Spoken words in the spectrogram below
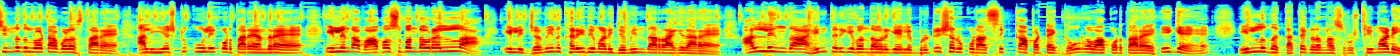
ಚಿನ್ನದ ಲೋಟ ಬಳಸ್ತಾರೆ. ಅಲ್ಲಿ ಎಷ್ಟು ಕೂಲಿ ಕೊಡ್ತಾರೆ ಅಂದರೆ ಇಲ್ಲಿಂದ ವಾಪಸ್ ಬಂದವರೆಲ್ಲ ಇಲ್ಲಿ ಜಮೀನು ಖರೀದಿ ಮಾಡಿ ಜಮೀನ್ದಾರರಾಗಿದ್ದಾರೆ. ಅಲ್ಲಿಂದ ಹಿಂತಿರುಗಿ ಬಂದವರಿಗೆ ಇಲ್ಲಿ ಬ್ರಿಟಿಷರು ಕೂಡ ಸಿಕ್ಕಾಪಟ್ಟೆ ಗೌರವ ಕೊಡ್ತಾರೆ. ಹೀಗೆ ಇಲ್ಲದ ಕತೆಗಳನ್ನು ಸೃಷ್ಟಿ ಮಾಡಿ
